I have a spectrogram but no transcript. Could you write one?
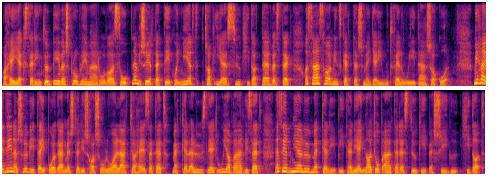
A helyiek szerint több éves problémáról van szó, nem is értették, hogy miért csak ilyen szűk hidat terveztek a 132-es megyei út felújításakor. Mihály Dénes lövétei polgármester is hasonlóan látja a helyzetet, meg kell előzni egy újabb árvizet, ezért mielőbb meg kell építeni egy nagyobb áteresztő képességű hidat.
